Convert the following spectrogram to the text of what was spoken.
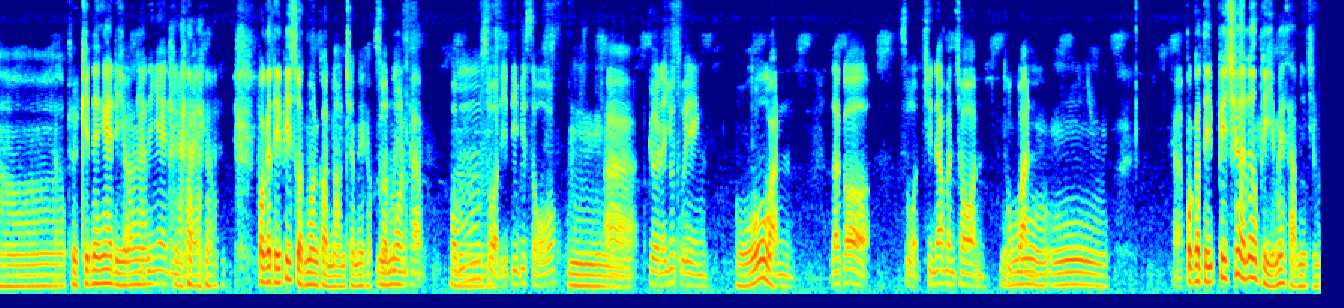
อ๋อคือคิดในแง่ดีว่างั้นคิดในแง่ดีไว้ครับปกติพี่สวดมนต์ก่อนนอนใช่ไหมครับสวดมนหรือต์ไครับผมอืมสวดอิติปิโสอืมอ่า เกินอายุตัวเองโอ้ทุกวัน แล้วก็สวดชินบัญชรทุกวันโอ้อืม ครับ ปกติพี่เชื่อเรื่องผีไหมถามจริง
